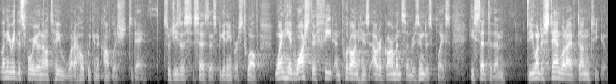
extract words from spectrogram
let me read this for you, and then I'll tell you what I hope we can accomplish today. So Jesus says this, beginning in verse 12. When he had washed their feet and put on his outer garments and resumed his place, he said to them, Do you understand what I have done to you?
